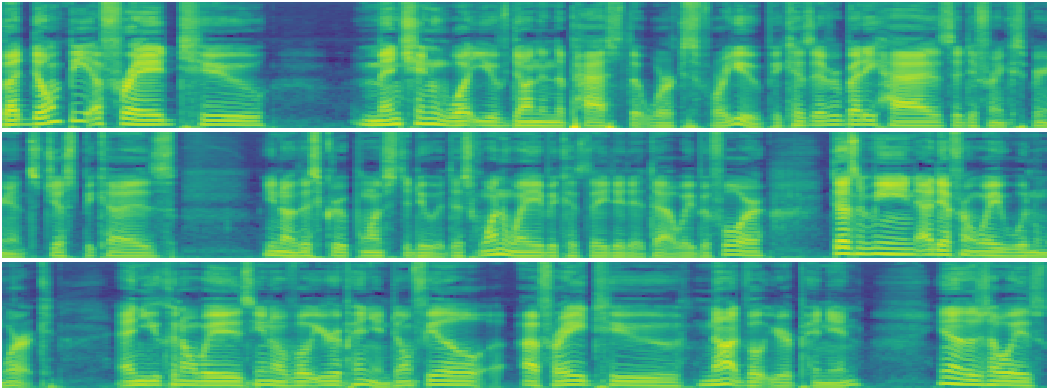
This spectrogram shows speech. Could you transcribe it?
But don't be afraid to mention what you've done in the past that works for you because everybody has a different experience. Just because, you know, this group wants to do it this one way because they did it that way before doesn't mean a different way wouldn't work. And you can always, you know, vote your opinion. Don't feel afraid to not vote your opinion. You know, there's always,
